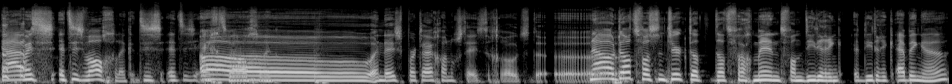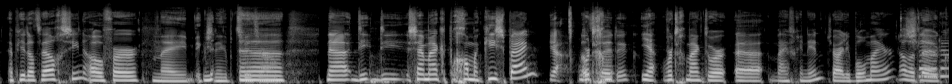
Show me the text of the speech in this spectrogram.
maar het, is, het is walgelijk. Het is, het is echt walgelijk. Oh, en deze partij gewoon nog steeds de grootste. Eh, Nou, dat was natuurlijk dat, dat fragment van Diederik, Diederik Ebbingen. Heb je dat wel gezien? Over. Nee, ik zie niet op Twitter. eh, nou, die, die, zij maken het programma Kiespijn. ja, dat wordt weet ik. Ja, wordt gemaakt door eh, mijn vriendin, Charlie Bolmeijer. Oh, wat leuk.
